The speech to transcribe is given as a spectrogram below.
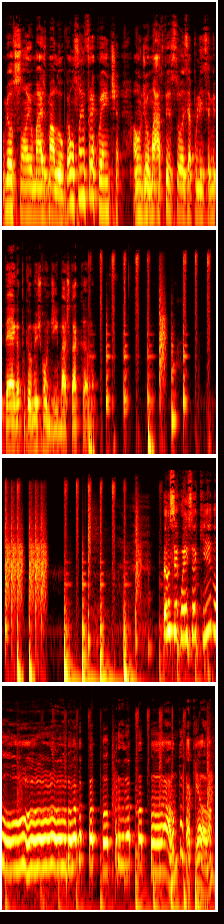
o meu sonho mais maluco. É um sonho frequente, onde eu mato pessoas e a polícia me pega porque eu me escondi embaixo da cama. Dando sequência aqui no. Ah, vamos tocar aquela lá.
